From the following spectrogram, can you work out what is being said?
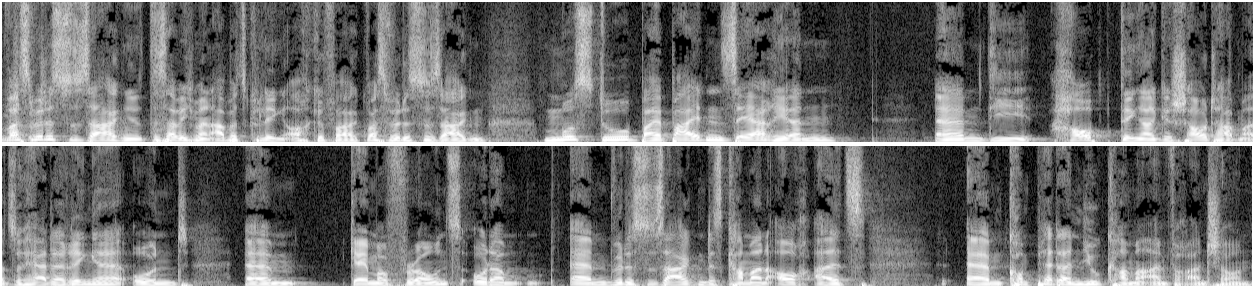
was gut. würdest du sagen, das habe ich meinen Arbeitskollegen auch gefragt, was würdest du sagen, musst du bei beiden Serien ähm, die Hauptdinger geschaut haben, also Herr der Ringe und ähm, Game of Thrones? Oder ähm, würdest du sagen, das kann man auch als ähm, kompletter Newcomer einfach anschauen?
